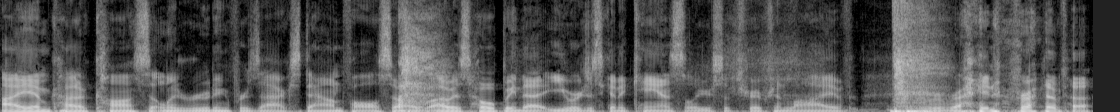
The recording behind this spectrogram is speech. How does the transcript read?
I am kind of constantly rooting for Zach's downfall. So I, I was hoping that you were just going to cancel your subscription live, right in front of a,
